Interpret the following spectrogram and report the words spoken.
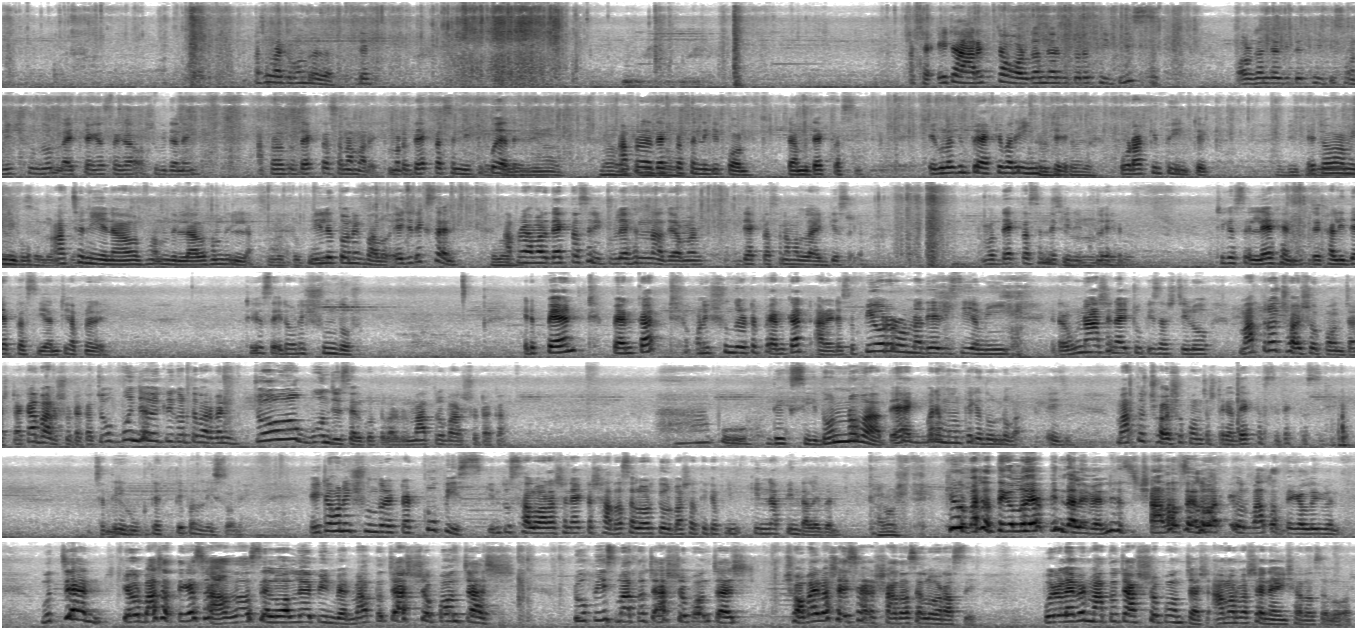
আচ্ছা বন্ধ হয়ে যাচ্ছে দেখ আচ্ছা এটা আরেকটা অর্গানজার ভিতরে থ্রি পিস অর্গানজার ভিতরে থ্রি পিস অনেক সুন্দর লাইটটা গেছে অসুবিধা নেই। আপনারা তো দেখতেছেন আমারে আমার দেখতেছেন নাকি কয়া দেন। আপনারা দেখতেছেন নাকি কোন? যে আমি দেখতাছি। এগুলো কিন্তু একেবারে ইনটেক প্রোডাক্ট কিন্তু ইনটেক এটাও আমি নিব। আচ্ছা নিয়ে না আলহামদুলিল্লাহ আলহামদুলিল্লাহ। নিলে তো অনেক ভালো। এই যে দেখছেন আপনারা আমার দেখতাছেন একটু লেখেন না যে আমার দেখতাছেন আমার লাইট গেছে। আমার দেখতাছেন নাকি একটু লেখেন। ঠিক আছে লেখেন যে খালি দেখতাছি আন্টি আপনারে। ঠিক আছে এটা অনেক সুন্দর। এটা প্যান্ট প্যান কাট অনেক সুন্দর একটা প্যান কাট। আর এটা হচ্ছে পিওরের ওড়না দিয়ে দিছি আমি। এটা ওড়না আসে নাই টু পিস আসছিল। মাত্র ছয়শো পঞ্চাশ টাকা, বারোশো টাকা। চোখ বুঞ্জে বিক্রি করতে পারবেন, চোখ বুঞ্জে সেল করতে পারবেন, মাত্র বারোশো টাকা। আপু, দেখছি, ধন্যবাদ, একবারে মন থেকে ধন্যবাদ। এই যে, মাত্র ছয়শো পঞ্চাশ টাকা, দেখতেছে দেখতেছে। আচ্ছা দেখুক দেখতে পারলেই চলে। এটা অনেক সুন্দর একটা টু পিস কিন্তু সালোয়ার আসে না, একটা সাদা সালোয়ার কেউ বাসা থেকে কিনা পিন্দা লেবেন কেউ বাসা থেকে লইয়া পিন্দা লেবেন সাদা সালোয়ার কেউ বাসা থেকে লইবেন? বুঝছেন? কেউ বাসা থেকে সাদা সালোয়ার লইয়া পিনবেন? মাত্র চারশো পঞ্চাশ। টু পিস মাত্র চারশো পঞ্চাশ। সবাই বাসায় সাদা সালোয়ার আছে। পরে নেবেন মাত্র চারশো পঞ্চাশ। আমার বাসায় নাই সাদা সালোয়ার।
